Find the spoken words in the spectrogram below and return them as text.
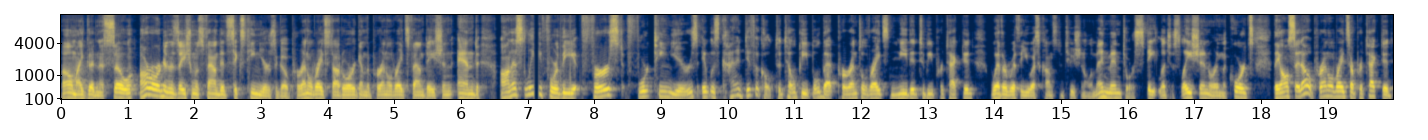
Oh my goodness. So our organization was founded 16 years ago, parentalrights.org and the Parental Rights Foundation. And honestly, for the first 14 years, it was kind of difficult to tell people that parental rights needed to be protected, whether with a US constitutional amendment or state legislation or in the courts. They all said, oh, parental rights are protected.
